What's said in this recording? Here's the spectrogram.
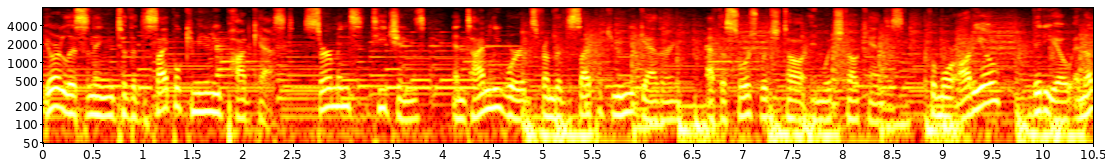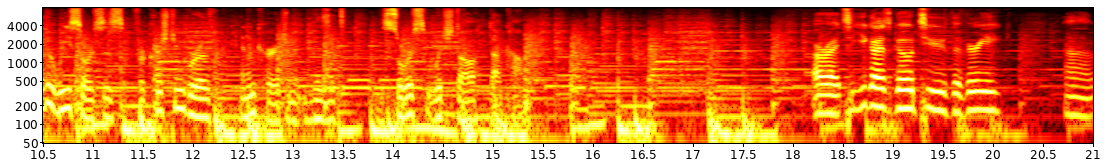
You're listening to the Disciple Community Podcast sermons, teachings, and timely words from the Disciple Community Gathering at the Source Wichita in Wichita, Kansas. For more audio, video, and other resources for Christian growth and encouragement, visit thesourcewichita.com. All right, so you guys go to the very, uh,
